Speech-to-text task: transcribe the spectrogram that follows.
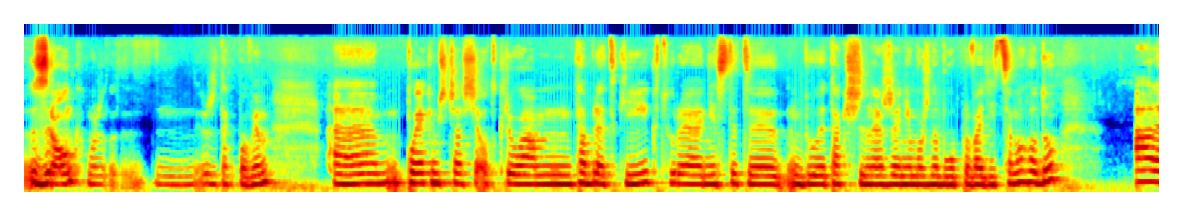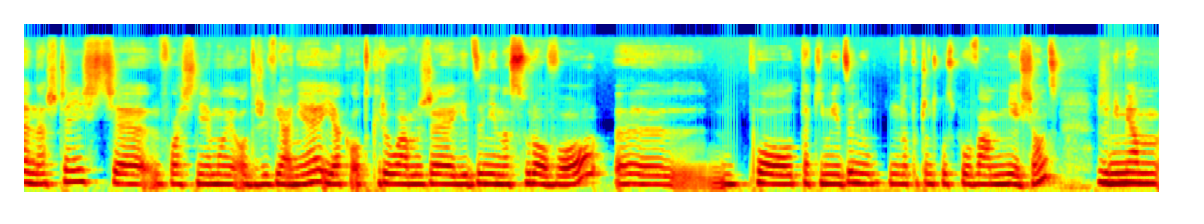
z rąk, może, że tak powiem. Em, Po jakimś czasie odkryłam tabletki, które niestety były tak silne, że nie można było prowadzić samochodu, ale na szczęście właśnie moje odżywianie, jak odkryłam, że jedzenie na surowo, e, po takim jedzeniu na początku spróbowałam miesiąc, że nie miałam,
